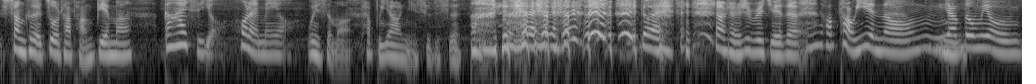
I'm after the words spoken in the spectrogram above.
上课坐他旁边吗？刚开始有，后来没有。为什么他不要你？是不是？啊 对对，上神是不是觉得好讨厌哦？人家都没有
